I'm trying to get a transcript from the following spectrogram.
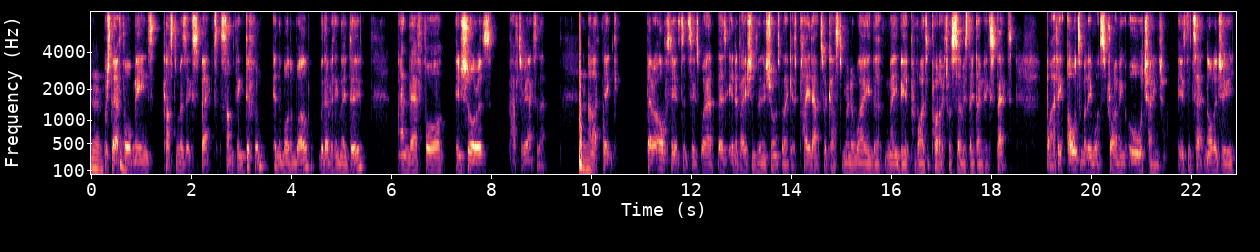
mm. which therefore means customers expect something different in the modern world with everything they do. And therefore, insurers have to react to that. Mm. And I think there are obviously instances where there's innovations within insurance where that gets played out to a customer in a way that maybe it provides a product or a service they don't expect. But I think ultimately what's driving all change is the technology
